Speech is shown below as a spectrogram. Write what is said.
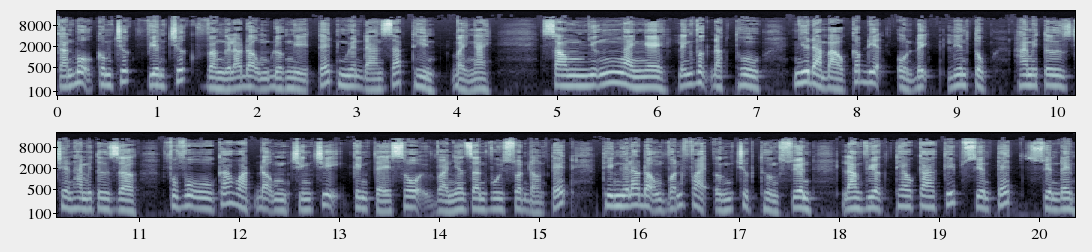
cán bộ công chức, viên chức và người lao động được nghỉ Tết Nguyên đán Giáp Thìn 7 ngày. Song những ngành nghề, lĩnh vực đặc thù như đảm bảo cấp điện ổn định, liên tục, 24 trên 24 giờ, phục vụ các hoạt động chính trị, kinh tế xã hội và nhân dân vui xuân đón Tết, thì người lao động vẫn phải ứng trực thường xuyên, làm việc theo ca kíp xuyên Tết, xuyên đêm.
